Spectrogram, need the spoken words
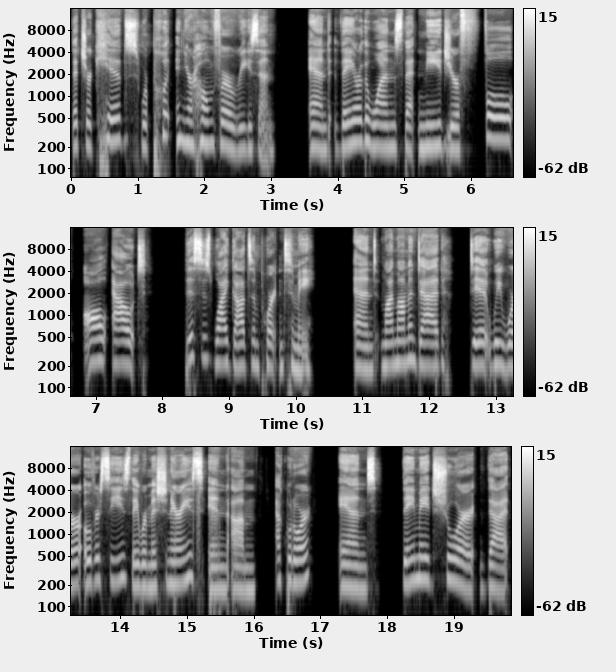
that your kids were put in your home for a reason. And they are the ones that need your full, all out this is why God's important to me. And my mom and dad did, we were overseas. They were missionaries in um, Ecuador. And they made sure that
